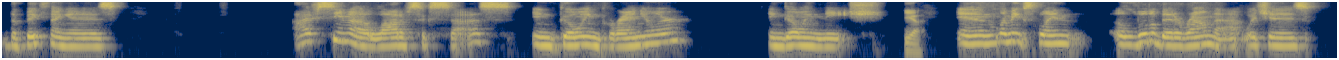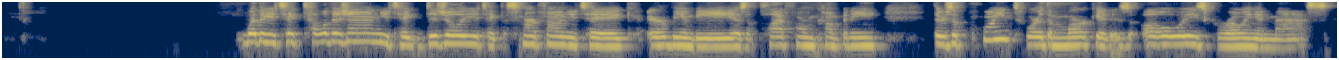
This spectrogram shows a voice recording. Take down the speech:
the big thing is I've seen a lot of success in going granular and going niche. Yeah. And let me explain a little bit around that, which is whether you take television, you take digital, you take the smartphone, you take Airbnb as a platform company, there's a point where the market is always growing in mass,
